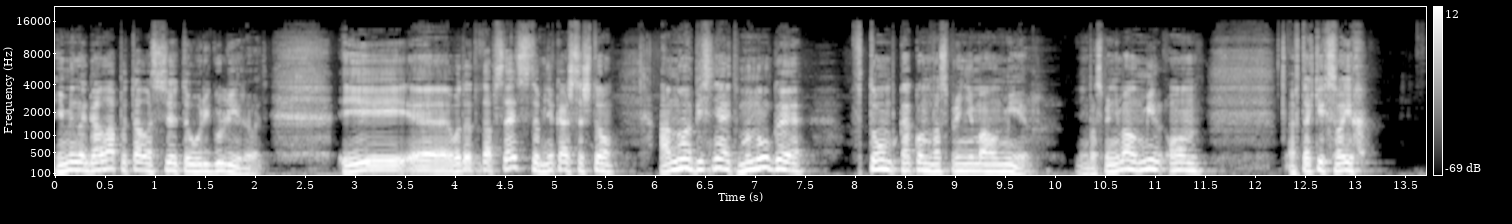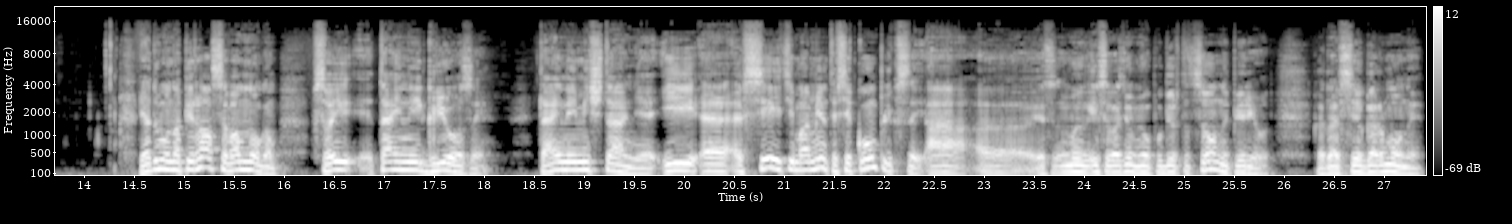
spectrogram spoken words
Именно Гала пыталась все это урегулировать. И э, вот это обстоятельство, мне кажется, что оно объясняет многое в том, как он воспринимал мир. Воспринимал мир он в таких своих я думаю, он опирался во многом в свои тайные грезы, тайные мечтания. И э, все эти моменты, все комплексы, а э, если мы, если возьмем его пубертационный период, когда все гормоны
